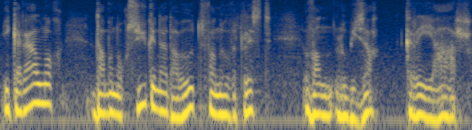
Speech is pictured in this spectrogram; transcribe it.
Ik herhaal nog dat we nog zoeken naar dat woord van over het list van Louisa Creaar.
